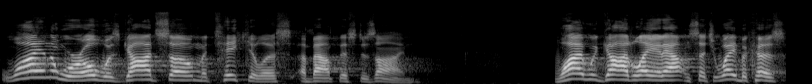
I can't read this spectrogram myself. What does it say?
Why in the world was God so meticulous about this design? Why would God lay it out in such a way? Because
